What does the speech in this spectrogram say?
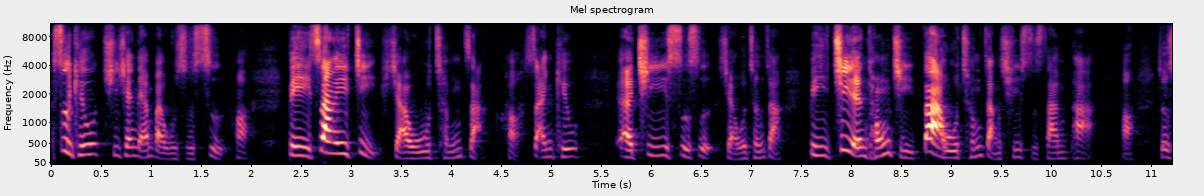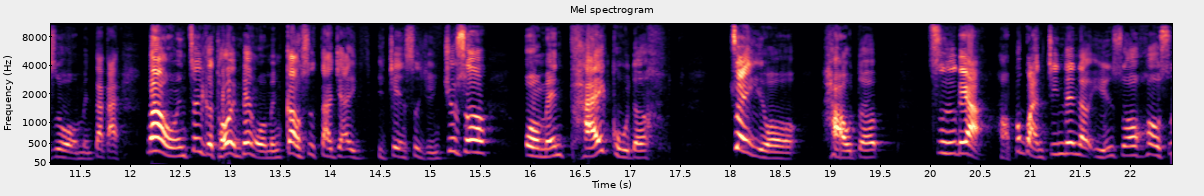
四 Q 七千两百五十四哈，比上一季小幅成长哈，三 Q 呃七一四四小幅成长，比去年同期大幅成长七十三趴啊，这是我们大概。那我们这个投影片，我们告诉大家一一件事情，就是说我们台股的最有好的资料哈，不管今天的营收或是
